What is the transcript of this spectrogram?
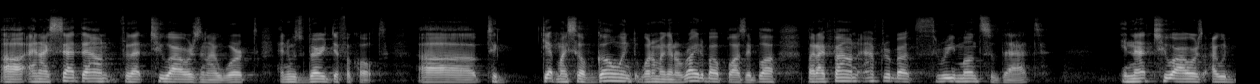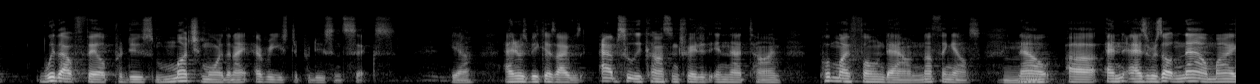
Uh, and I sat down for that two hours and I worked, and it was very difficult uh, to get myself going. What am I going to write about? Blah, blah, blah. But I found after about three months of that, in that two hours, I would, without fail, produce much more than I ever used to produce in six. Yeah? And it was because I was absolutely concentrated in that time put my phone down, nothing else. Mm-hmm. Now, uh, and as a result, now my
